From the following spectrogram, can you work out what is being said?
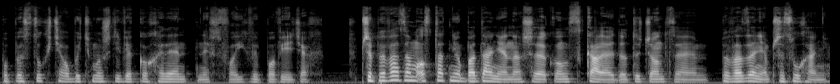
Po prostu chciał być możliwie koherentny w swoich wypowiedziach. Przeprowadzam ostatnio badania na szeroką skalę dotyczące prowadzenia przesłuchań.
